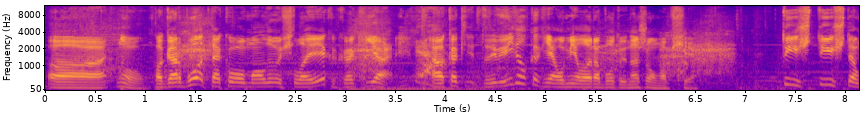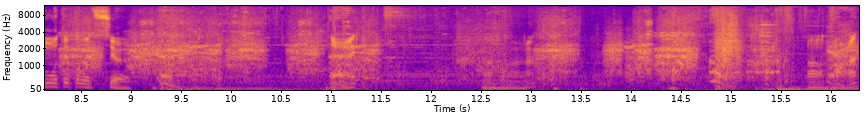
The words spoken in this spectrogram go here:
э, ну, по горбу от такого молодого человека, как я. А как ты видел, как я умело работаю ножом вообще? Тысяч, там вот это вот все. Так. Ага. Ага.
